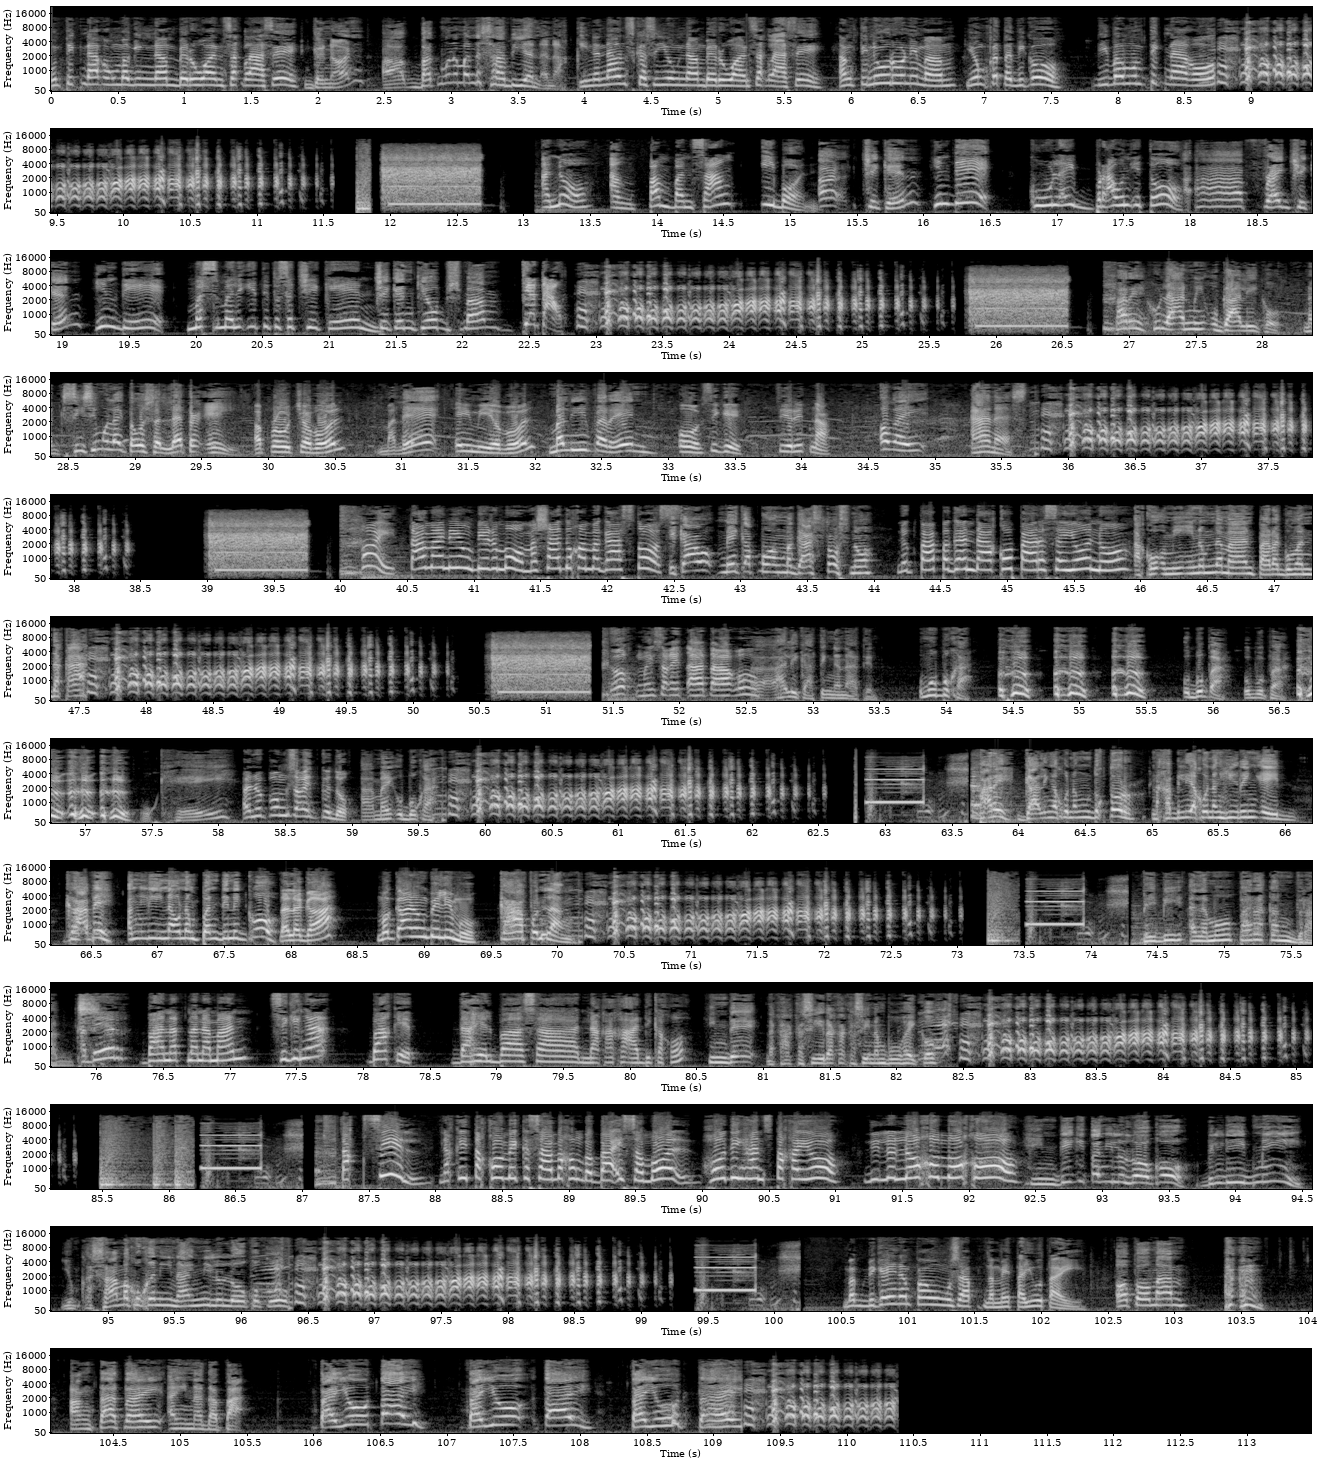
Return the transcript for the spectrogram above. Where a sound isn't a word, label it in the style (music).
Muntik na akong maging number one sa klase. Ganon? Ah, ba't mo naman nasabi yan, anak? In-announce kasi yung number one sa klase. Ang tinuro ni ma'am, yung katabi ko. Di ba muntik na ako? (laughs) Ano ang pambansang ibon? Ah, chicken? Hindi! Kulay brown ito. Ah, fried chicken? Hindi. Mas maliit ito sa chicken. Chicken cubes, ma'am? Get out! (laughs) Pare, hulaan mo yung ugali ko. Nagsisimula ito sa letter A. Approachable? Mali. Amiable? Mali pa rin. Oh, sige. Sirit na. Okay, honest. (laughs) Hoy, tama na yung beer mo. Masyado ka magastos. Ikaw, makeup mo ang magastos, no? Nagpapaganda ako para sa'yo, no? Ako umiinom naman para gumanda ka. (laughs) Dok, may sakit ata ako. Ah, halika, tingnan natin. Umubo ka. (laughs) ubo pa, ubo pa. (coughs) okay. Ano pong sakit ko, Dok? Ah, may ubo ka. Pare, galing ako ng doktor. Nakabili ako ng hearing aid. Grabe, ang linaw ng pandinig ko. Talaga? Magkano bili mo? Kahapon lang. (laughs) Baby, alam mo, para kang drugs. Aber, banat na naman? Sige nga. Bakit? Dahil ba sa nakaka-addict ako? Hindi, nakakasira ka kasi ng buhay ko. (laughs) Taksil! Nakita ko may kasama kang babae sa mall. Holding hands pa kayo. Niloloko mo ko. Hindi kita niloloko. Believe me. Yung kasama ko kanina ay niloloko ko. (laughs) Magbigay ng pangungusap na may tayutay. Opo, ma'am. (clears throat) Ang tatay ay nadapa. Tayo, tay! Tayo, tay! Tayo, tay! (laughs)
